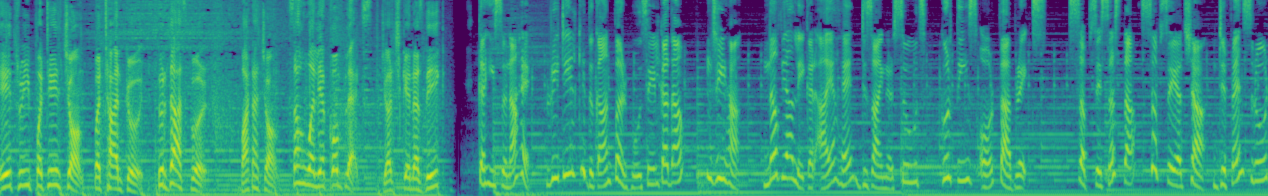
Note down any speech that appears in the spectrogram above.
A three Patel Chowk Pathankot Gurdaspur Bata Chowk Sahuwalia complex church के नज़दीक। कहीं सुना है रिटेल की दुकान पर होलसेल का दाम? जी हाँ नव्या लेकर आया है डिज़ाइनर सूट्स कुर्तीज और फैब्रिक्स सबसे सस्ता सबसे अच्छा defence road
